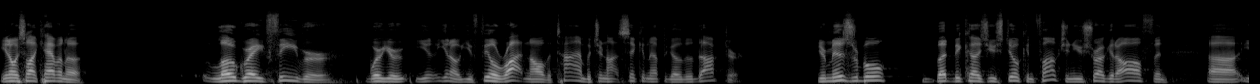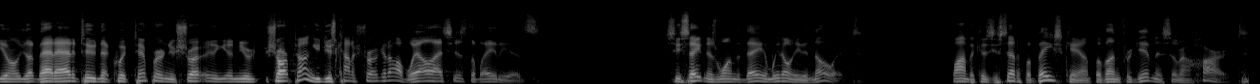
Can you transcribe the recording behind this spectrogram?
You know, it's like having a low grade fever where you're, you, you know, you feel rotten all the time, but you're not sick enough to go to the doctor. You're miserable, but because you still can function, you shrug it off and, uh, you know, that bad attitude and that quick temper and your, shrug, and your sharp tongue, you just kind of shrug it off. Well, that's just the way it is. See, Satan has won the day and we don't even know it. Why? Because you set up a base camp of unforgiveness in our heart.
